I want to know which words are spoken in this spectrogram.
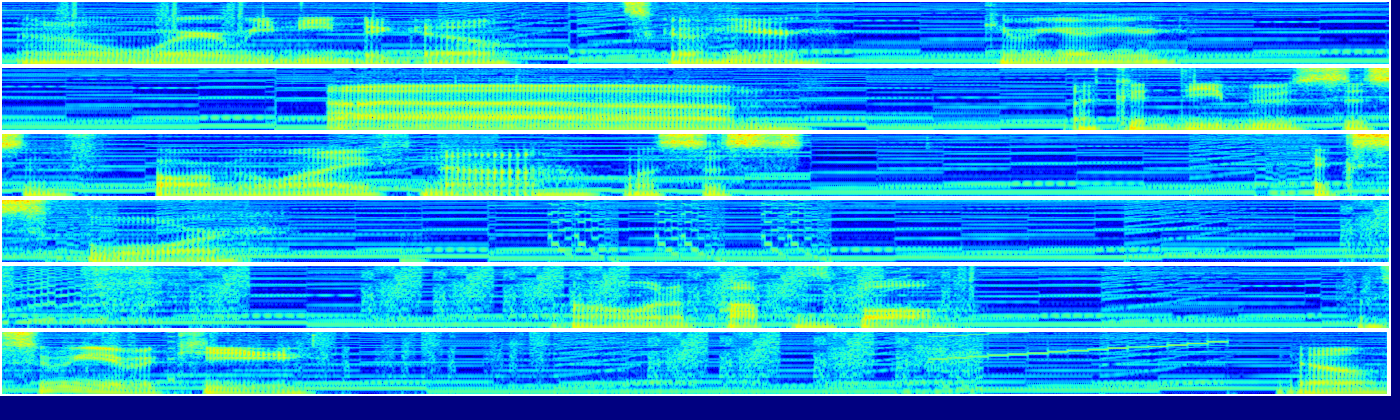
I don't know where we need to go. Let's go here. Can we go here? Um, I could deboost this in Farm Life. Nah, let's just explore. Oh, I want to pop his ball. I'm assuming you have a key. No?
